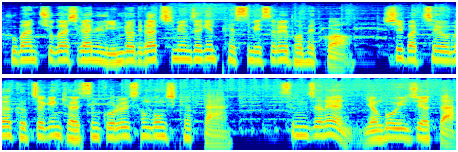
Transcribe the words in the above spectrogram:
후반 추가 시간 린가드가 치명적인 패스미스를 범했고 시바체우가 극적인 결승골을 성공시켰다. 승자는 영보이즈였다.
